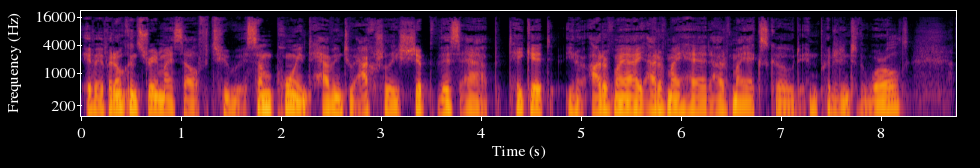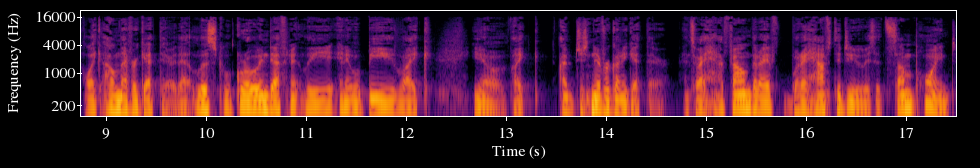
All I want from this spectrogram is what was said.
if, if I don't constrain myself to some point having to actually ship this app, take it, you know, out of my, out of my head, out of my Xcode and put it into the world, like I'll never get there. That list will grow indefinitely and it will be like, you know, like I'm just never going to get there. And so I have found that I've, what I have to do is at some point,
